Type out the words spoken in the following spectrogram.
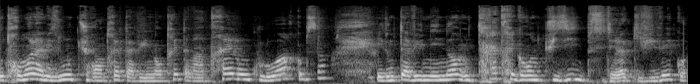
Autrement, la maison où tu rentrais, tu avais une entrée, tu avais un très long couloir comme ça. Et donc, tu avais une énorme, une très très grande cuisine. C'était là qu'ils vivaient, quoi.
